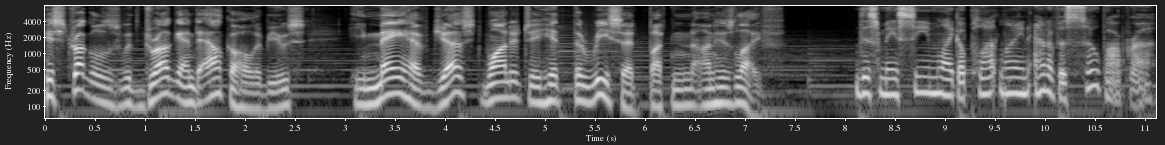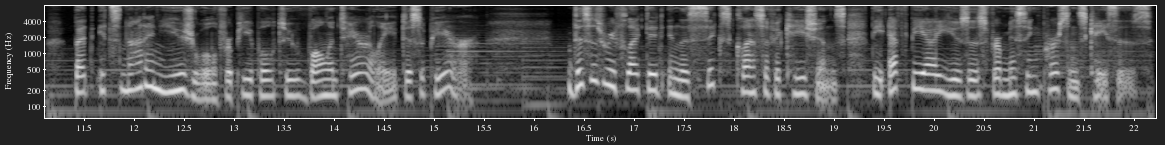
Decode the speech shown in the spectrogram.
his struggles with drug and alcohol abuse, he may have just wanted to hit the reset button on his life. This may seem like a plotline out of a soap opera, but it's not unusual for people to voluntarily disappear. This is reflected in the six classifications the FBI uses for missing persons cases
